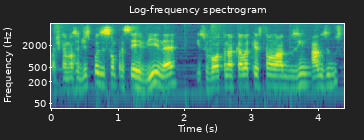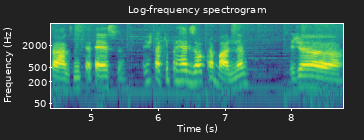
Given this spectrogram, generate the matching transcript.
Acho que a nossa disposição para servir, né, isso volta naquela questão lá dos encargos e dos cargos, não interessa. A gente está aqui para realizar o trabalho, né? Seja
